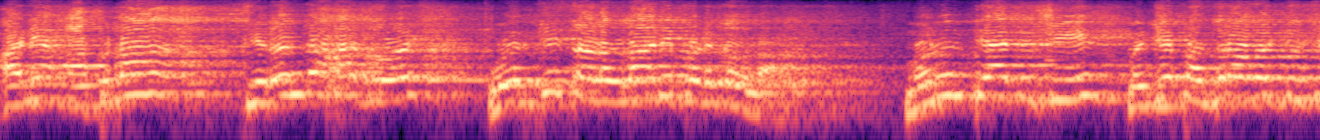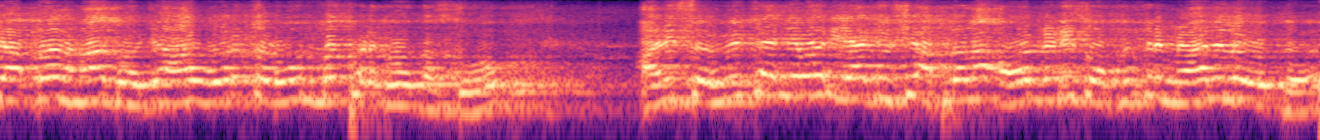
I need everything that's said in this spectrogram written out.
आणि आपला तिरंगा हा ध्वज वरती चढवला आणि फडकवला. म्हणून त्या दिवशी म्हणजे पंधरा ऑगस्ट दिवशी आपण हा ध्वज हा वर चढवून मग फडकवत असतो. आणि सव्वीस जानेवारी या दिवशी आपल्याला ऑलरेडी स्वातंत्र्य मिळालेलं होतं.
